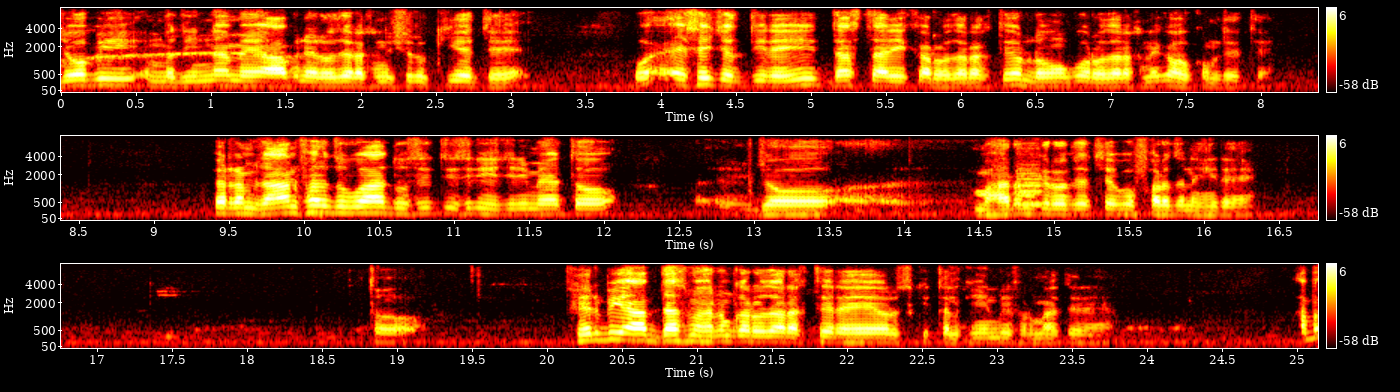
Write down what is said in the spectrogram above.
جو بھی مدینہ میں آپ نے روزے رکھنے شروع کیے تھے، وہ ایسے ہی چلتی رہی، دس تاریخ کا روزہ رکھتے اور لوگوں کو روزہ رکھنے کا حکم دیتے۔ پھر رمضان فرض ہوا، دوسری، تیسری ہجری میں تو جو محرم کے روزے تھے، وہ فرض نہیں رہے۔ تو پھر بھی آپ دس محرم کا روزہ رکھتے رہے اور اس کی تلقین بھی فرماتے رہے۔ اب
